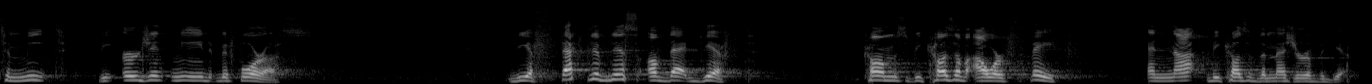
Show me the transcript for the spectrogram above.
to meet the urgent need before us, the effectiveness of that gift comes because of our faith and not because of the measure of the gift.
